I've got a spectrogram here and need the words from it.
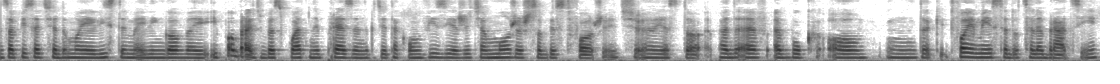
zapisać się do mojej listy mailingowej i pobrać bezpłatny prezent, gdzie taką wizję życia możesz sobie stworzyć. E, jest to PDF, e-book o mm, takie, Twoje miejsce do celebracji,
